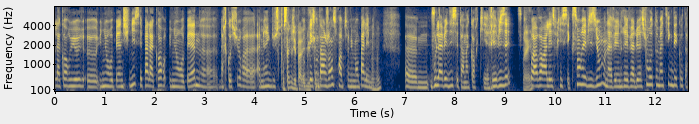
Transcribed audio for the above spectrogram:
l'accord UE, euh, Union européenne Chili, c'est pas l'accord Union européenne euh, Mercosur euh, Amérique du C'est Sud. pour ça que j'ai parlé Donc du les Chili. contingents sont absolument pas les mêmes. Vous l'avez dit, c'est un accord qui est révisé. Ce qu'il Ouais. faut avoir à l'esprit, c'est que sans révision, on avait une réévaluation automatique des quotas.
